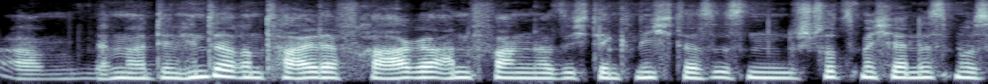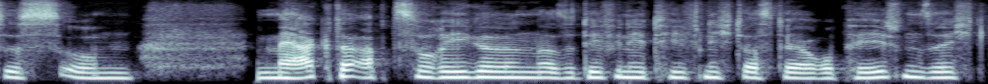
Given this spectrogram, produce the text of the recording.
Ähm, wenn wir den hinteren Teil der Frage anfangen, also ich denke nicht, dass es ein Schutzmechanismus ist, um Märkte abzuriegeln, also definitiv nicht aus der europäischen Sicht.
